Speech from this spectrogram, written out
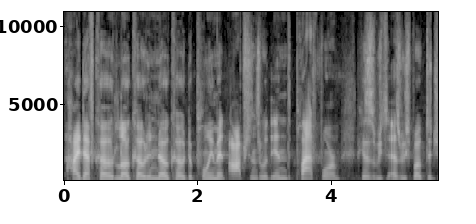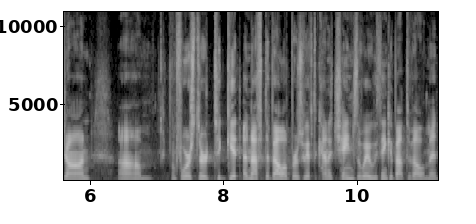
high def code, low code, and no code deployment options within the platform. Because as we, as we spoke to John um, from Forrester, to get enough developers, we have to kind of change the way we think about development.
